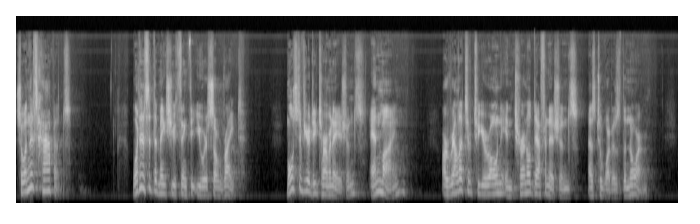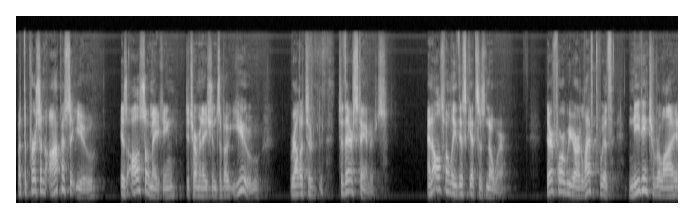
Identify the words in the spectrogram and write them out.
So when this happens, what is it that makes you think that you are so right? Most of your determinations, and mine, are relative to your own internal definitions as to what is the norm. But the person opposite you is also making determinations about you relative to their standards. And ultimately, this gets us nowhere. Therefore, we are left with needing to rely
